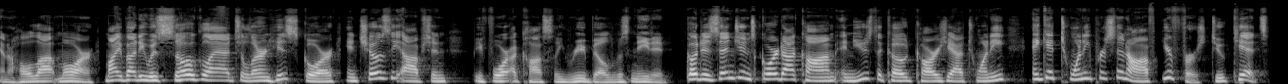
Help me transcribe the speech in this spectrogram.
and a whole lot more. My buddy was so glad to learn his score and chose the option before a costly rebuild was needed. Go to ZenGenScore.com and use the code CARSYEAH20 and get 20% off your first two kits.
